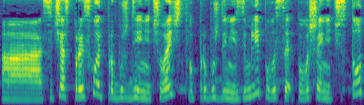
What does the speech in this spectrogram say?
а, сейчас происходит пробуждение человечества, пробуждение Земли, повышение частот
